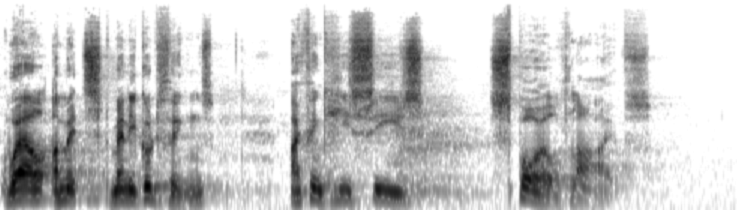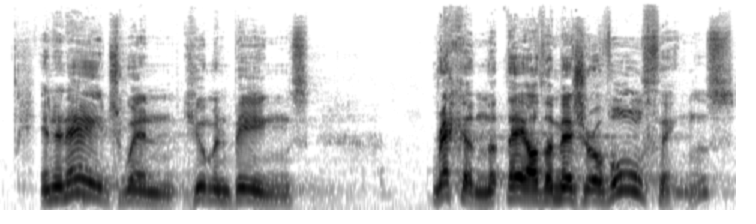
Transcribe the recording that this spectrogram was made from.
Well, amidst many good things, I think he sees spoiled lives. In an age when human beings reckon that they are the measure of all things,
